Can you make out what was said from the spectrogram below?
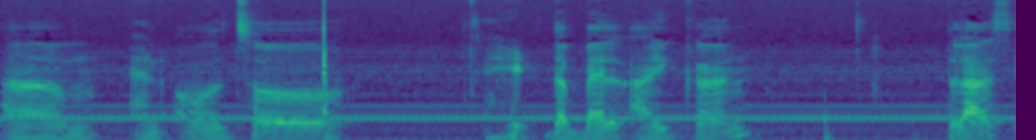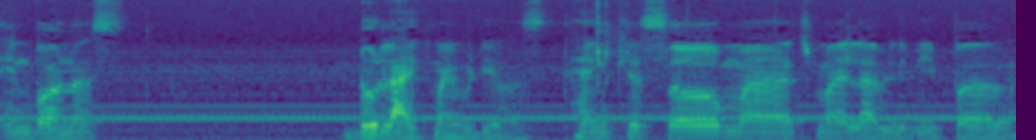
um, and also hit the bell icon plus in bonus do like my videos. Thank you so much my lovely people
